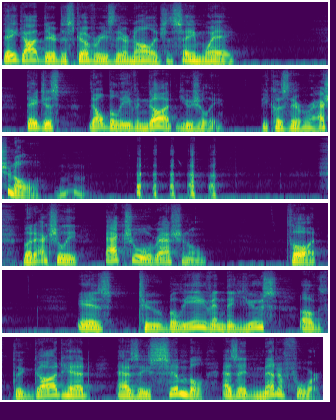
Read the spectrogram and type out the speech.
They got their discoveries, their knowledge the same way. They just don't believe in God usually because they're rational. Mm. but actually, actual rational thought is to believe in the use of the Godhead as a symbol, as a metaphor.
